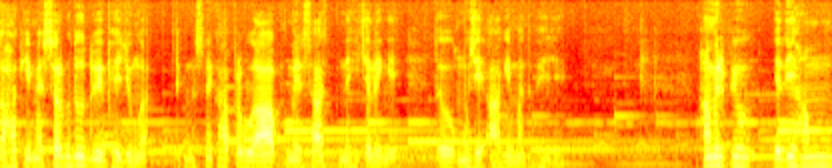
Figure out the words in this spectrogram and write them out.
कहा कि मैं स्वर्गदूत भी भेजूँगा, लेकिन उसने कहा, प्रभु, आप मेरे साथ नहीं चलेंगे तो मुझे आगे मत भेजें। हाँ मेरे प्यो, यदि हम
